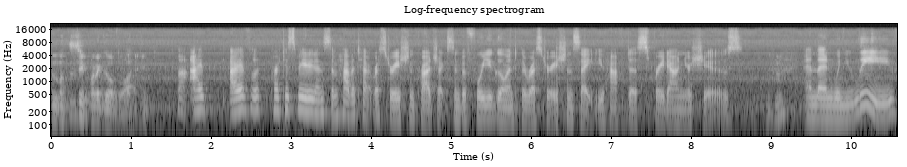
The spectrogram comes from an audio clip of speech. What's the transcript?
Unless you want to go blind. Well, I've, I've participated in some habitat restoration projects, and before you go into the restoration site, you have to spray down your shoes. hmm And then when you leave,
